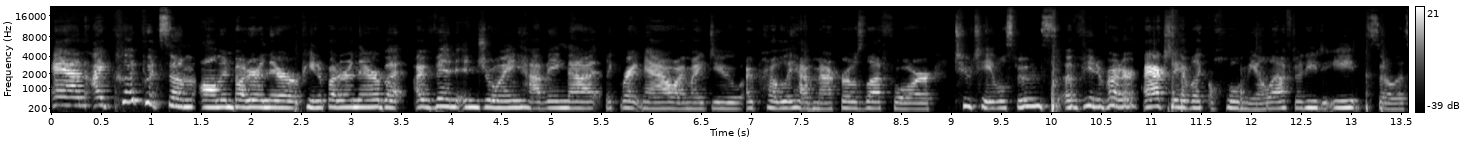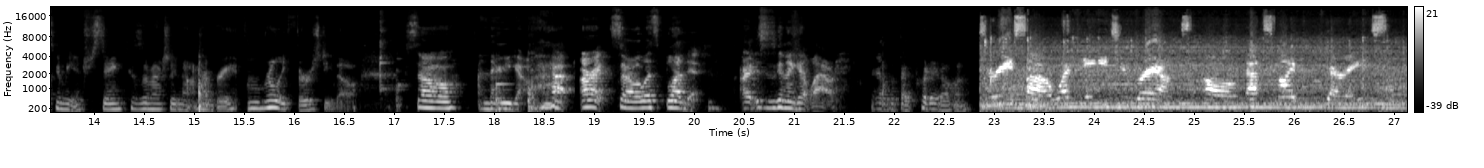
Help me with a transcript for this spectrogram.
And I could put some almond butter in there or peanut butter in there, but I've been enjoying having that. Like right now, I might do, I probably have macros left for two tablespoons of peanut butter. I actually have like a whole meal left I need to eat. So that's going to be interesting because I'm actually not hungry. I'm really thirsty though. So, and there you go. All right, so let's blend it. All right, this is going to get loud. I don't if I put it on. Teresa, what's 82 grams? Oh, that's my blueberries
